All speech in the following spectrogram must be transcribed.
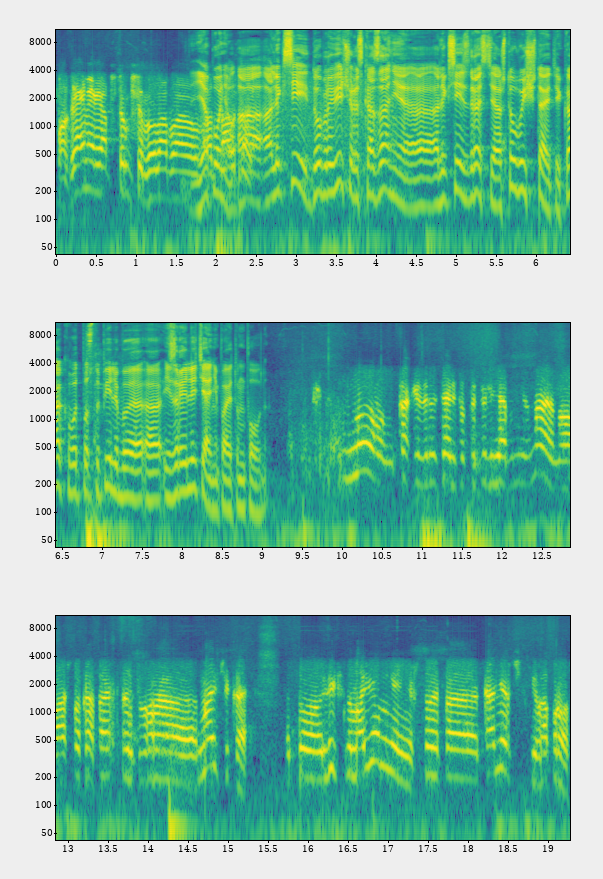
по крайней мере, обструкция была бы... Я понял. А, Алексей, добрый вечер из Казани. Э, Алексей, здрасте. А что вы считаете, как вот поступили бы э, израильтяне по этому поводу? Ну, как израильтяне поступили, я бы не знаю. Но а что касается этого мальчика, то лично мое мнение, что это коммерческий вопрос.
